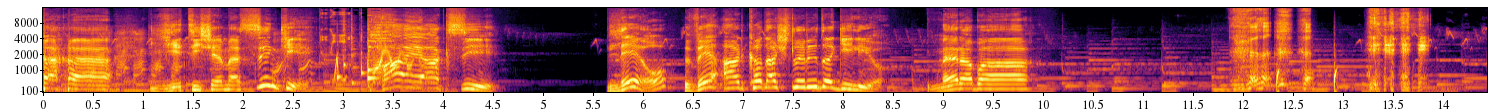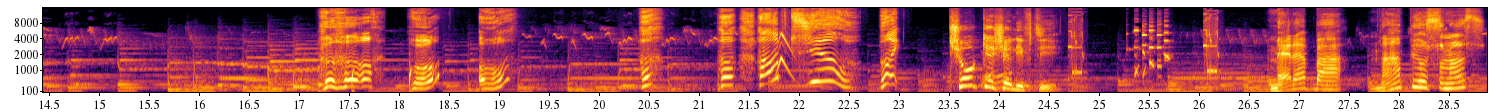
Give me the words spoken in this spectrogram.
Yetişemezsin ki. Hay aksi. Leo ve arkadaşları da geliyor. Merhaba. Çok yaşa Lifty. Merhaba. Ne yapıyorsunuz?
